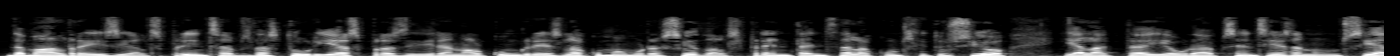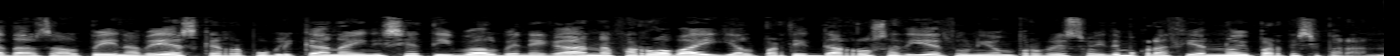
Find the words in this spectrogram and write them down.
Demà els Reis i els Prínceps d'Astúries presidiran al Congrés la commemoració dels 30 anys de la Constitució i a l'acte hi haurà absències anunciades. El PNB, Esquerra Republicana, Iniciativa, el BNG, Nafarroa Vall i el partit de Rosa Díez, Unió en Progreso i Democràcia no hi participaran.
